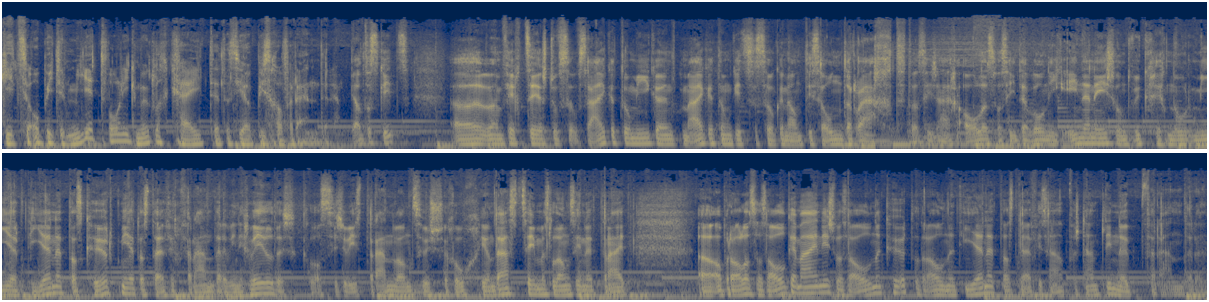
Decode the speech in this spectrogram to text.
gibt es auch bei der Mietwohnung Möglichkeiten, dass ich etwas verändern kann? Ja, das gibt es. Äh, wenn wir vielleicht zuerst aufs, aufs Eigentum eingehen, beim Eigentum gibt es das sogenannte Sonderrecht. Das ist eigentlich alles, was in der Wohnung innen ist und wirklich nur mir dient. Das gehört mir, das darf ich verändern, wie ich will. Das ist klassischerweise die Trennwand zwischen Küche und Esszimmer, solange sie nicht trägt. Äh, aber alles, was allgemein ist, was allen gehört oder allen dient, das darf ich selbstverständlich nicht verändern.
